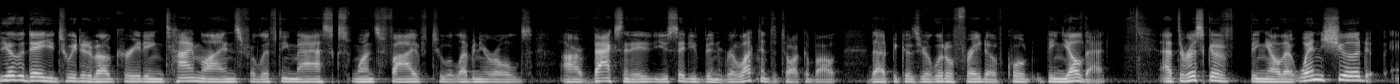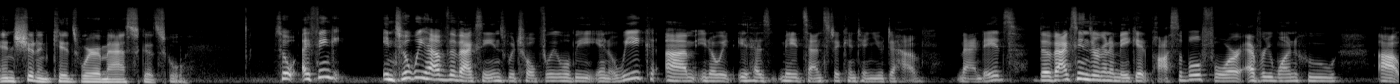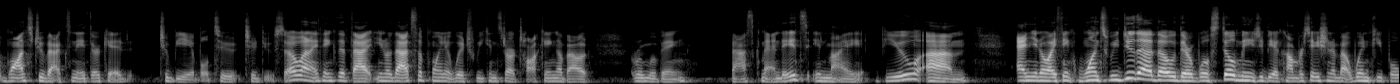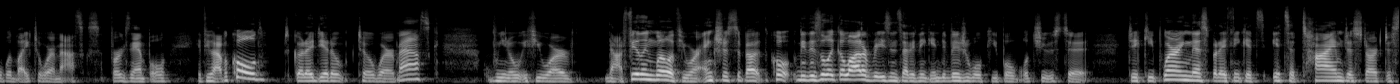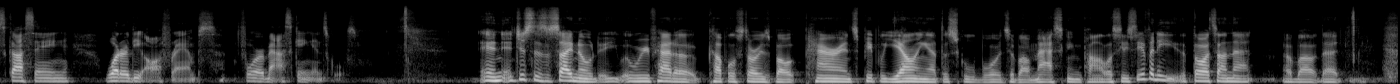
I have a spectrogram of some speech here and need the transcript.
The other day, you tweeted about creating timelines for lifting masks once 5 to 11 year olds are vaccinated. You said you've been reluctant to talk about that because you're a little afraid of, quote, being yelled at. At the risk of being yelled at, when should and shouldn't kids wear a mask at school? So I think until we have the vaccines, which hopefully will be in a week, um, you know, it, it has made sense to continue to have mandates. The vaccines are going to make it possible for everyone who uh, wants to vaccinate their kid to be able to to do so. And I think that that you know that's the point at which we can start talking about removing mask mandates, in my view. Um, and you know, I think once we do that, though, there will still need to be a conversation about when people would like to wear masks. For example, if you have a cold, it's a good idea to, to wear a mask. You know, if you are not feeling well, if you are anxious about the cold, I mean, there's like a lot of reasons that I think individual people will choose to to keep wearing this. But I think it's it's a time to start discussing what are the off ramps for masking in schools. And just as a side note, we've had a couple of stories about parents, people yelling at the school boards about masking policies. Do you have any thoughts on that? About that?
